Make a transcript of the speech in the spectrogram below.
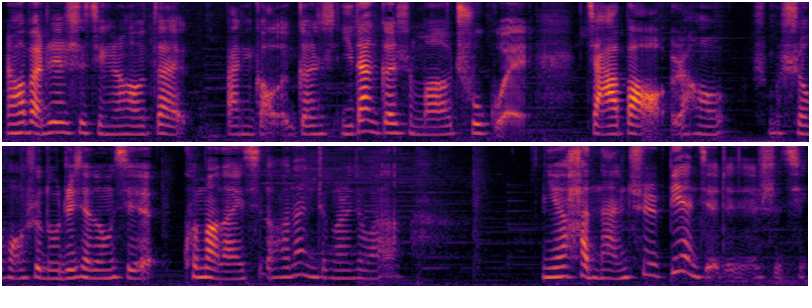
然后把这些事情，然后再把你搞得跟一旦跟什么出轨、家暴，然后什么涉黄涉毒这些东西捆绑在一起的话，那你整个人就完了，你也很难去辩解这件事情。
